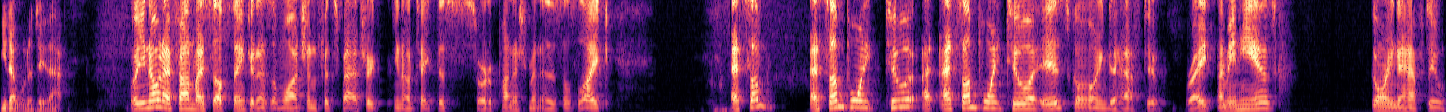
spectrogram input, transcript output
you don't want to do that. Well, you know what I found myself thinking as I'm watching Fitzpatrick, you know, take this sort of punishment is, is like at some at some point Tua at some point Tua is going to have to, right? I mean, he is going to have to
